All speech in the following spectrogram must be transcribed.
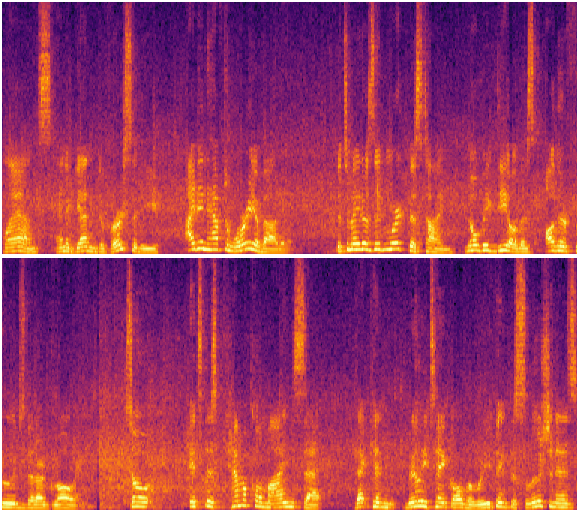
plants and again, diversity, I didn't have to worry about it. The tomatoes didn't work this time. No big deal. There's other foods that are growing. So it's this chemical mindset that can really take over where you think the solution is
